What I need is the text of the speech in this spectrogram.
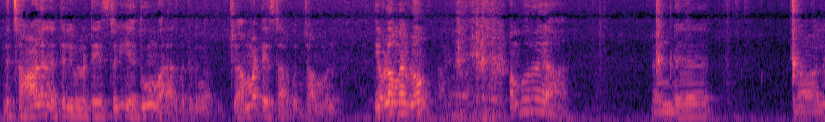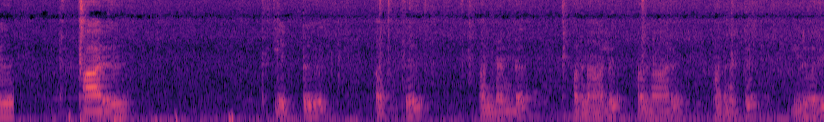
இந்த சாலை நெத்தலி உள்ள டேஸ்ட்டுக்கு எதுவும் வராது பார்த்துடுங்க செம்ம டேஸ்ட்டாக இருக்கும் ஜம்முன்னு எவ்வளோம்மா எவ்வளோ ஐம்பது ஐம்பது ரூபாயா? ரெண்டு நாலு ஆறு எட்டு பத்து பன்னெண்டு பதினாலு பதினாறு பதினெட்டு இருபது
